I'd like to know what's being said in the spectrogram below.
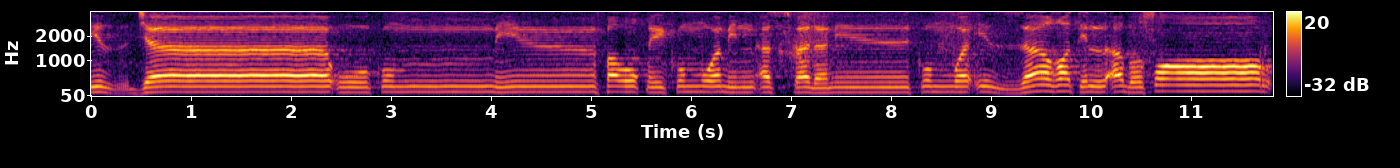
إذ جاءوكم من فوقكم ومن أسفل منكم وإذ زاغت الأبصار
